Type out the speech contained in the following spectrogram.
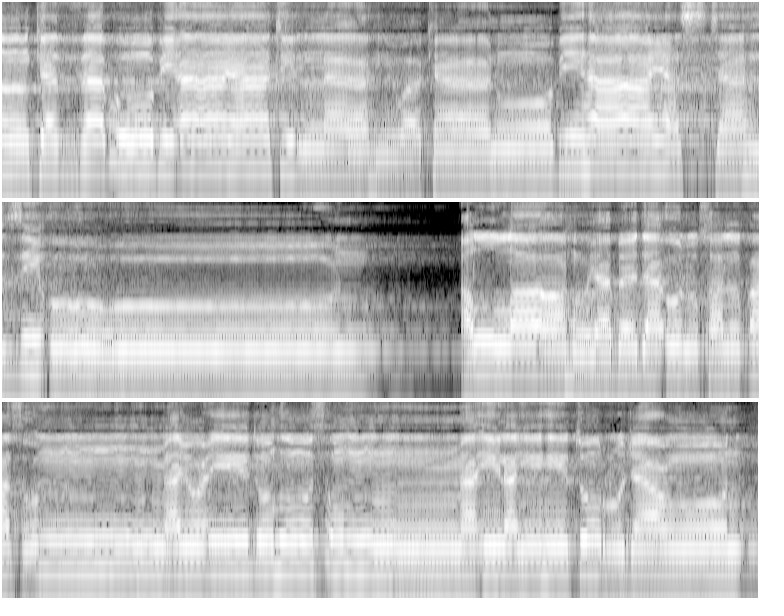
كذبوا بآيات الله وكانوا بها يستهزئون. الله يبدأ الخلق ثم يعيده ثم إليه ترجعون.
